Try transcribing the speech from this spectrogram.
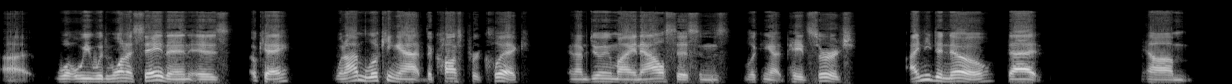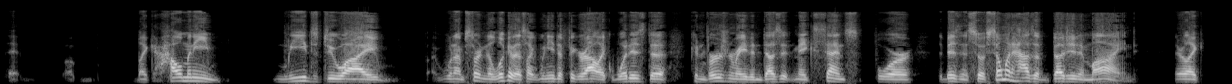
uh, what we would want to say then is, okay, when I'm looking at the cost per click and I'm doing my analysis and looking at paid search, I need to know that um, like how many leads do I when I'm starting to look at this, like we need to figure out like what is the conversion rate and does it make sense for the business. So if someone has a budget in mind, they're like,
